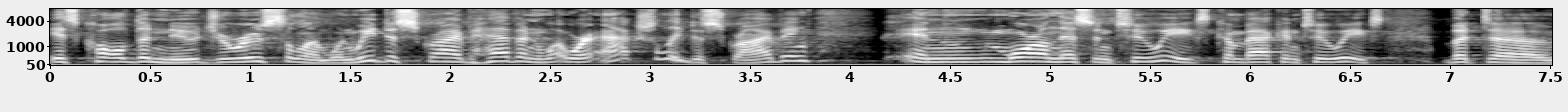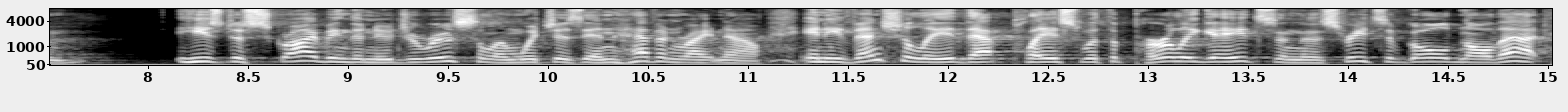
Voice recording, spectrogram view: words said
It's called the New Jerusalem. When we describe heaven, what we're actually describing, and more on this in two weeks, come back in two weeks, but. Um, he's describing the New Jerusalem, which is in heaven right now. And eventually, that place with the pearly gates and the streets of gold and all that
